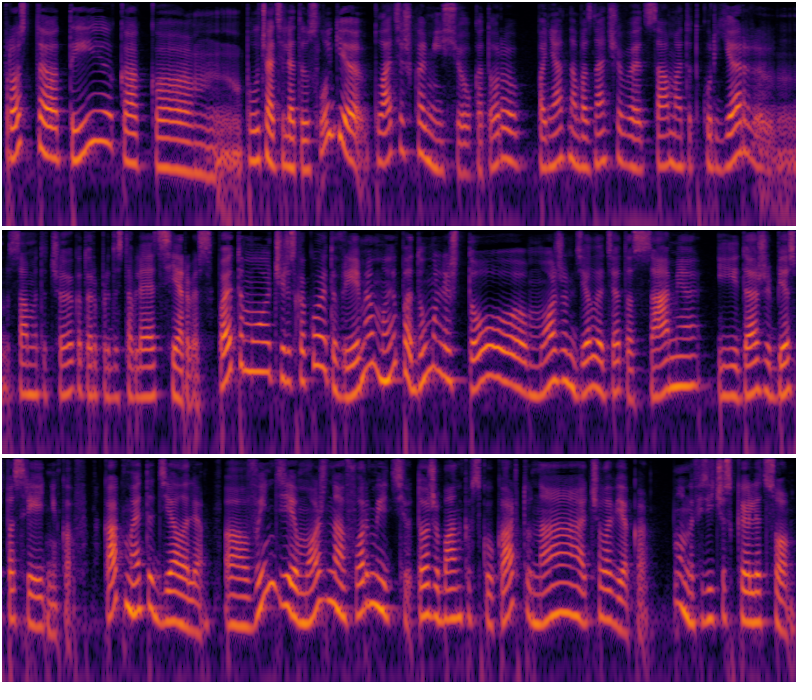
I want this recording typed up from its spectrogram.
просто ты, как э, получатель этой услуги, платишь комиссию, которую, понятно, обозначивает сам этот курьер, сам этот человек, который предоставляет сервис. Поэтому через какое-то время мы подумали, что можем делать это сами и даже без посредников. Как мы это делали? В Индии можно оформить тоже банковскую карту на человека ну, на физическое лицо.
